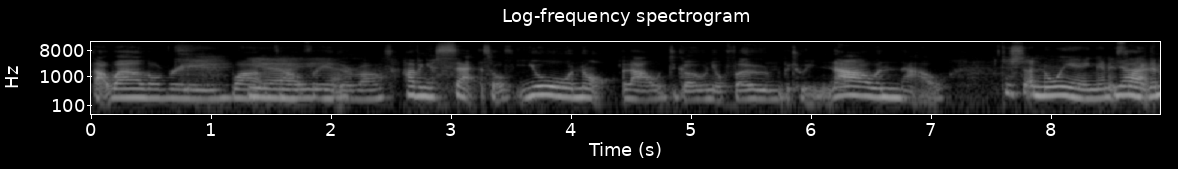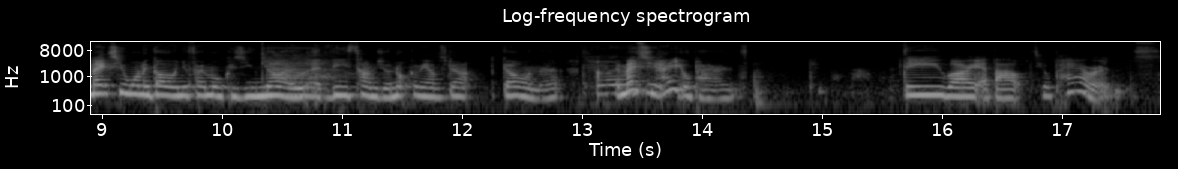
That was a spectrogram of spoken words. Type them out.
that well or really worked Yeah, out for yeah. either of us. Having a set sort of you're not allowed to go on your phone between now and now Just annoying, and it's yeah like and it makes you want to go on your phone more because you know at these times you're not going to be able to go on and I it makes you hate your parents Do you worry about your parents?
